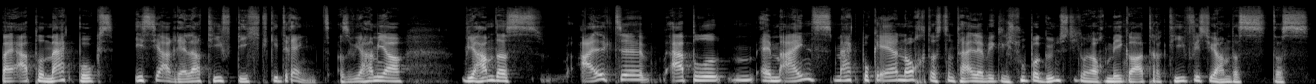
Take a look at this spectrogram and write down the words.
bei Apple MacBooks ist ja relativ dicht gedrängt. Also wir haben ja, wir haben das alte Apple M1 MacBook Air noch, das zum Teil ja wirklich super günstig und auch mega attraktiv ist. Wir haben das, das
